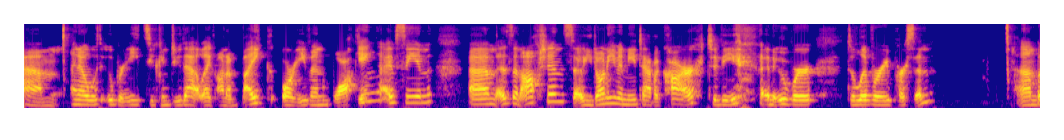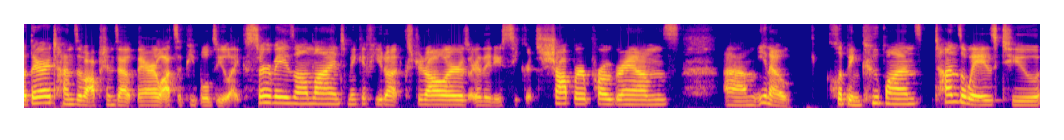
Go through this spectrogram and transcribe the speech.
um, I know with Uber Eats you can do that like on a bike or even walking. I've seen um, as an option, so you don't even need to have a car to be an Uber delivery person. Um, but there are tons of options out there. Lots of people do like surveys online to make a few extra dollars, or they do secret shopper programs, um, you know, clipping coupons, tons of ways to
